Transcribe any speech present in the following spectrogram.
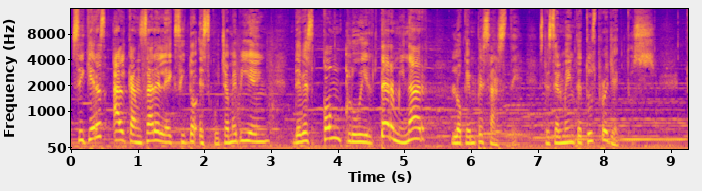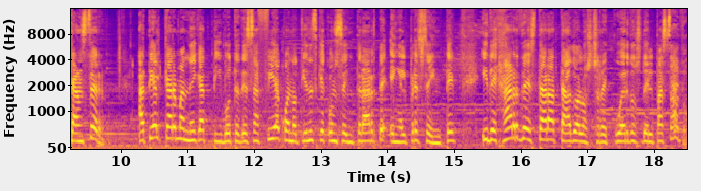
Si quieres alcanzar el éxito, escúchame bien, debes concluir, terminar lo que empezaste, especialmente tus proyectos. Cáncer, a ti el karma negativo te desafía cuando tienes que concentrarte en el presente y dejar de estar atado a los recuerdos del pasado.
